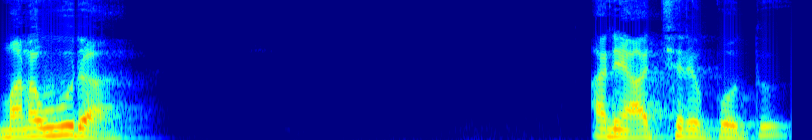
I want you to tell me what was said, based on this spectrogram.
మన ఊరా? అని ఆశ్చర్యపోతూ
